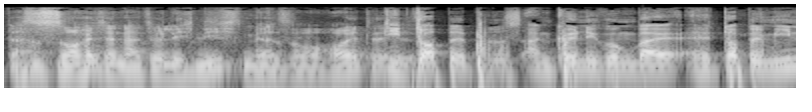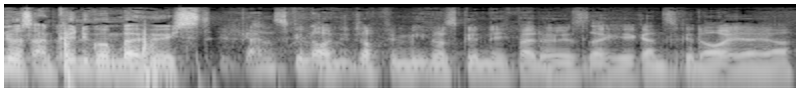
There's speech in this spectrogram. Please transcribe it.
das ist heute natürlich nicht mehr so. Heute die Doppel-Plus-Ankündigung bei äh, Doppel-Minus-Ankündigung bei Höchst. Ganz genau, die Doppel-Minus-Kündigung bei der Höchst AG, ganz genau, ja, ja,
